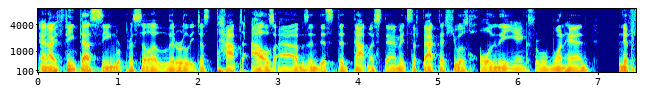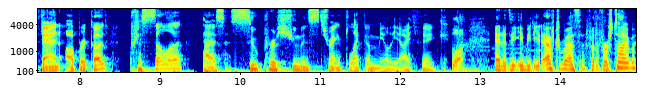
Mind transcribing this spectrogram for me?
And I think that scene where Priscilla literally just tapped Al's abs and this did that much damage, the fact that she was holding the Yankster with one hand and the fan uppercut, Priscilla has superhuman strength like Emilia, I think. and in the immediate aftermath, for the first time,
